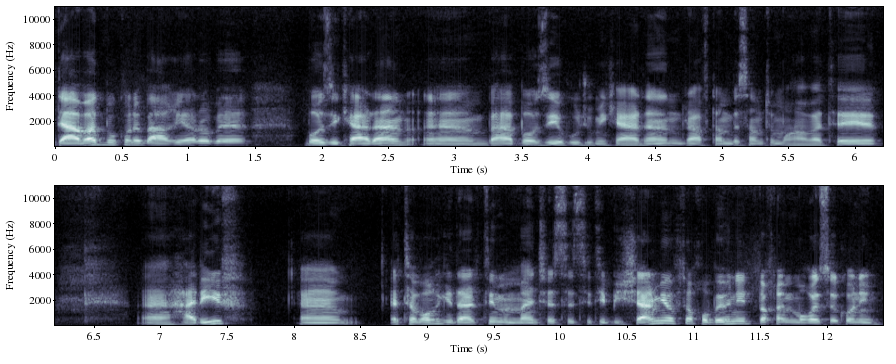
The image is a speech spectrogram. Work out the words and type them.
دعوت بکنه بقیه رو به بازی کردن و بازی هجومی کردن رفتن به سمت محوطه حریف. اتفاقی که در تیم منچستر سیتی بیشتر میفته خب ببینید بخوایم مقایسه کنیم.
